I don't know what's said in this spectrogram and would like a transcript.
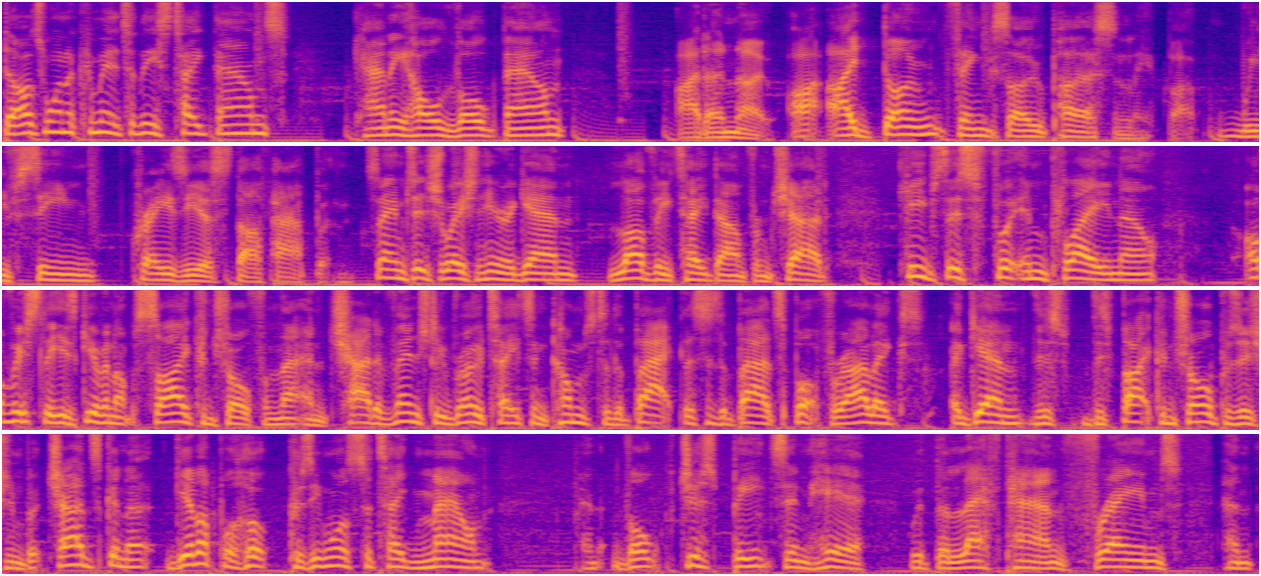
does want to commit to these takedowns, can he hold Volk down? I don't know. I, I, don't think so personally, but we've seen crazier stuff happen. Same situation here again. Lovely takedown from Chad. Keeps this foot in play. Now, obviously he's given up side control from that and Chad eventually rotates and comes to the back. This is a bad spot for Alex. Again, this, this back control position, but Chad's gonna give up a hook because he wants to take mount and Volk just beats him here with the left hand frames and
